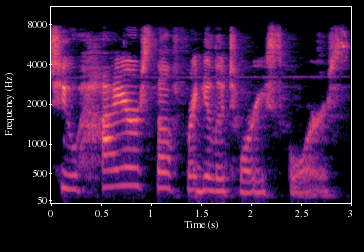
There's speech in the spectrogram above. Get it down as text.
to higher self regulatory scores.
